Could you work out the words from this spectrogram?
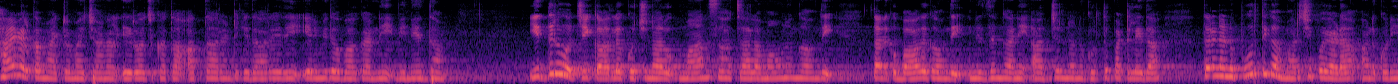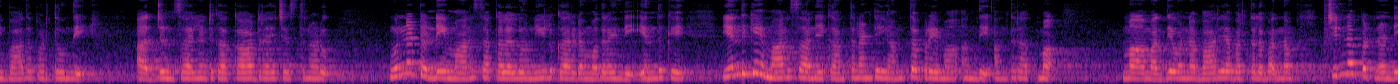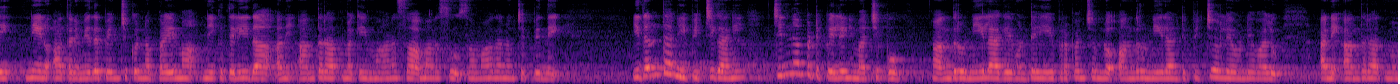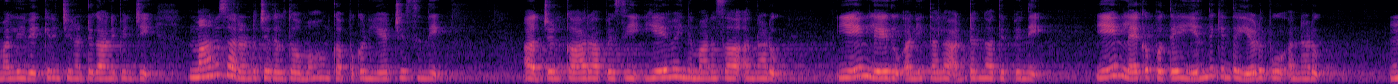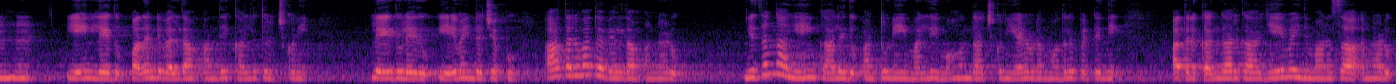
Hi welcome back to my channel ఈరోజు కథ అత్తారింటికి దారేది. ఎనిమిదో భాగాన్ని వినేద్దాం. ఇద్దరు వచ్చి కారులో కూర్చున్నారు. మానస చాలా మౌనంగా ఉంది. తనకు బాధగా ఉంది. నిజంగానే అర్జున్ నన్ను గుర్తుపట్టలేదా? తను నన్ను పూర్తిగా మర్చిపోయాడా అనుకుని బాధపడుతుంది. అర్జున్ సైలెంట్గా కార్ డ్రైవ్ చేస్తున్నాడు. ఉన్నట్టుండి మానస కళ్ళలో నీళ్ళు కారడం మొదలైంది. ఎందుకే? ఎందుకే మానస నీకు అంతనంటే అంత ప్రేమ? అంది అంతరాత్మ. మా మధ్య ఉన్న భార్యాభర్తల బంధం చిన్నప్పటి నుండి నేను అతని మీద పెంచుకున్న ప్రేమ నీకు తెలీదా అని అంతరాత్మకి మానస మనసు సమాధానం చెప్పింది. ఇదంతా నీ పిచ్చి గాని చిన్నప్పటి పెళ్ళిని మర్చిపో. అందరూ నీలాగే ఉంటే ఈ ప్రపంచంలో అందరూ నీలాంటి పిచ్చోళ్ళే ఉండేవాళ్ళు అని అంతరాత్మ మళ్ళీ వెక్కిరించినట్టుగా అనిపించి మానస రెండు చేతులతో మొహం కప్పుకొని ఏడ్చేసింది. అర్జున్ కారు ఆపేసి ఏమైంది మానస? అన్నాడు. ఏం లేదు అని తల అడ్డంగా తిప్పింది. ఏం లేకపోతే ఎందుకింత ఏడుపు అన్నాడు. ఏం లేదు పదండి వెళ్దాం అంది కళ్ళు తుడుచుకొని. లేదు లేదు ఏమైందో చెప్పు ఆ తర్వాత వెళ్దాం అన్నాడు. నిజంగా ఏం కాలేదు అంటూనే మళ్ళీ మొహం దాచుకుని ఏడవడం మొదలుపెట్టింది. అతను కంగారుగా ఏమైంది మానస అన్నాడు.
